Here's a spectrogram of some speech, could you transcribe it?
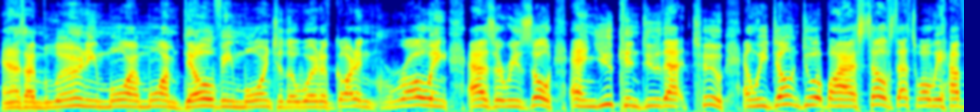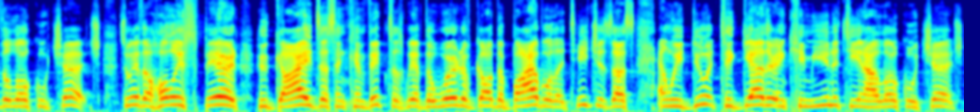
And as I'm learning more and more, I'm delving more into the Word of God and growing as a result. And you can do that too. And we don't do it by ourselves. That's why we have the local church. So we have the Holy Spirit who guides us and convicts us. We have the Word of God, the Bible that teaches us, and we do it together in community in our local local church.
